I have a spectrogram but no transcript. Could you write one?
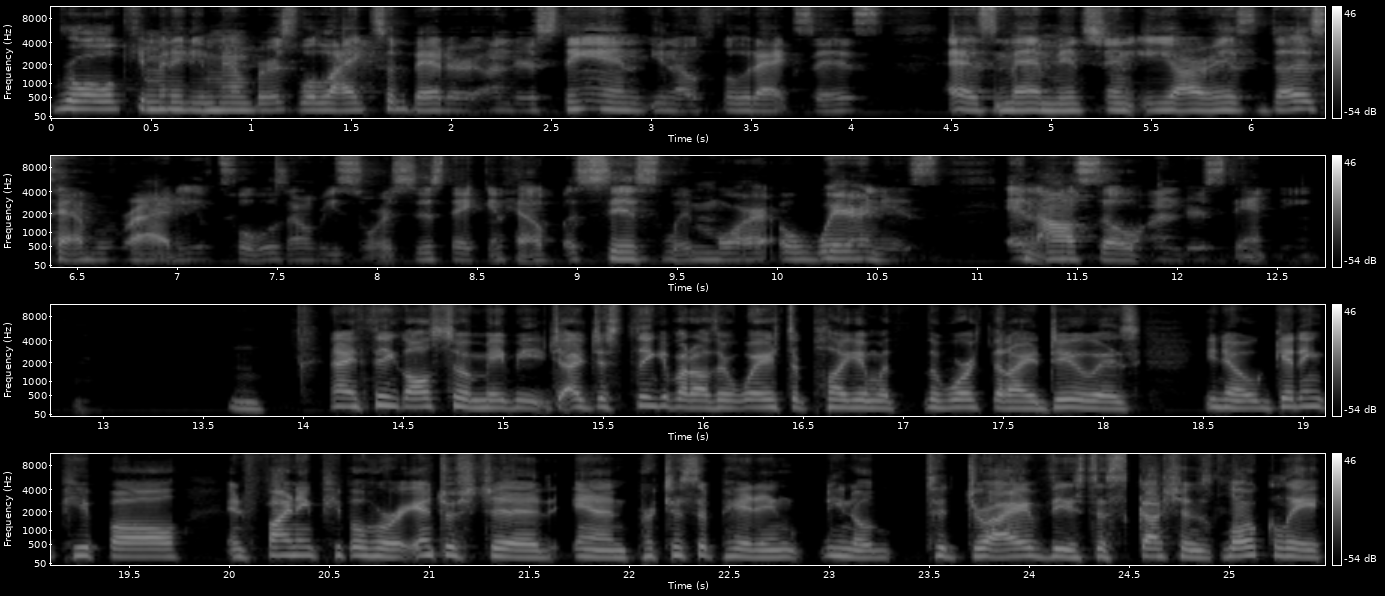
rural community members would like to better understand, you know, food access, as Matt mentioned, ERS does have a variety of tools and resources that can help assist with more awareness and also understanding. Hmm. And I think also maybe I just think about other ways to plug in with the work that I do is, you know, getting people and finding people who are interested in participating, you know, to drive these discussions locally.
